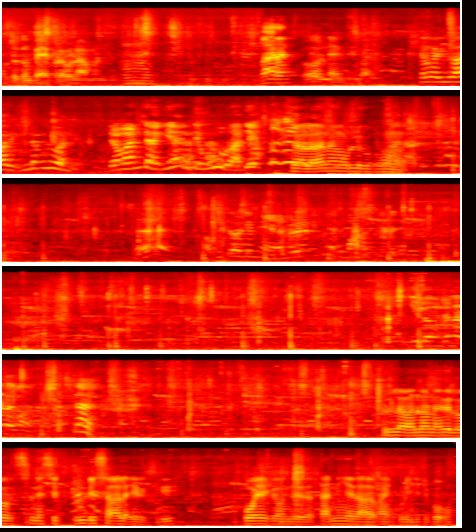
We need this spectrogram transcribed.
ஒன்றுக்கும் பயப்பட விடாமல் வாரேன். ஓ நன்றி பாருங்க. இதால தான் நாங்கள் உள்ளுக்கு போகணும் உள்ளே வந்தோன்னே இதில் ஒரு சின்ன சிற்றுண்டி சாலை இருக்குது போயக்க வந்து தண்ணி ஏதாவது வாங்கி குடிச்சிட்டு போவோம்.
